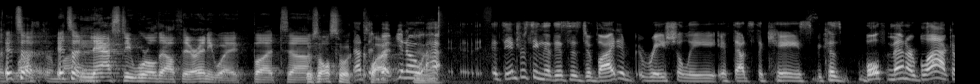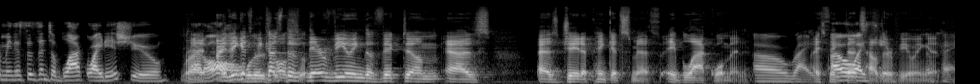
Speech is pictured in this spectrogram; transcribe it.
it's a it's a nasty world out there anyway. But um, There's also a That's cla- but you know. yeah. Ha- it's interesting that this is divided racially, if that's the case, because both men are black. I mean, this isn't a black-white issue Right. at all. I think it's Well, there's because the, they're viewing the victim as as Jada Pinkett Smith, a black woman. Oh right. I think oh, that's I how see. they're viewing it. Okay.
